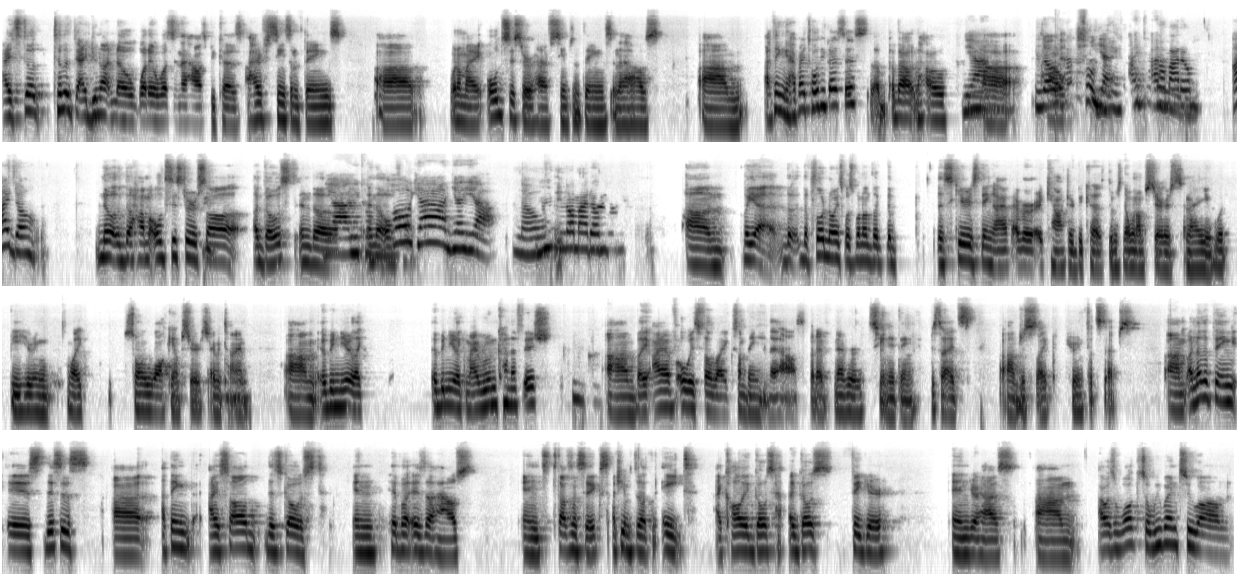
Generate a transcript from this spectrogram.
I still, till this day, I do not know what it was in the house because I've seen some things. Uh, one of my old sister have seen some things in the house. Um, I think have I told you guys this about how? Yeah. Uh, No, how- actually, Yes, I, I no, remember. madam. I don't. no, the, how my old sister saw a ghost in the. yeah, you told the me. old- Oh yeah, yeah, yeah. No, Mhm. no, madam. Um, but yeah, the, the floor noise was one of the, the the scariest thing I've ever encountered because there was no one upstairs, and I would be hearing like someone walking upstairs every time. Um, it would be near like it would be near like my room kind of ish. Um, but I have always felt like something in the house, but I've never seen anything besides um, just like hearing footsteps. Um, another thing is this is uh, I think I saw this ghost in Hiba Iza house in 2006, actually in 2008. I call it ghost a ghost figure in your house. Um, I was walking, so we went to um,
